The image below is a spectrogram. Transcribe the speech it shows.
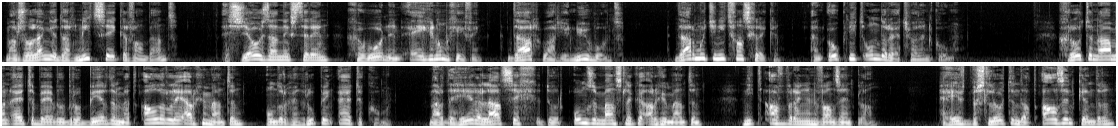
Maar zolang je daar niet zeker van bent, is jouw zendingsterrein gewoon in eigen omgeving, daar waar je nu woont. Daar moet je niet van schrikken en ook niet onderuit willen komen. Grote namen uit de Bijbel probeerden met allerlei argumenten onder hun roeping uit te komen. Maar de Heere laat zich door onze menselijke argumenten niet afbrengen van zijn plan. Hij heeft besloten dat al zijn kinderen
